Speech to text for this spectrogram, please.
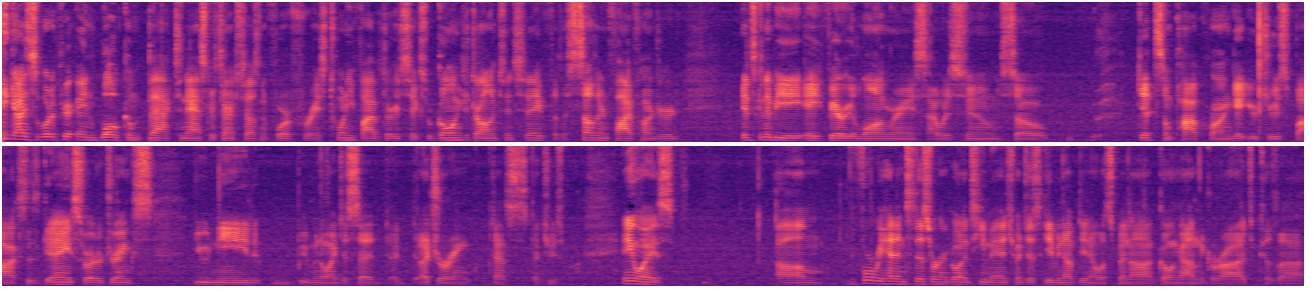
Hey guys, what up here, and welcome back to NASCAR Thunder 2004 for race 2536. We're going to Darlington today for the Southern 500. It's going to be a very long race, I would assume, so get some popcorn, get your juice boxes, get any sort of drinks you need, even though I just said a, a drink, that's a juice box. Anyways, um, before we head into this, we're going to go into team management, just give you an update on what's been uh, going on in the garage, because uh,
